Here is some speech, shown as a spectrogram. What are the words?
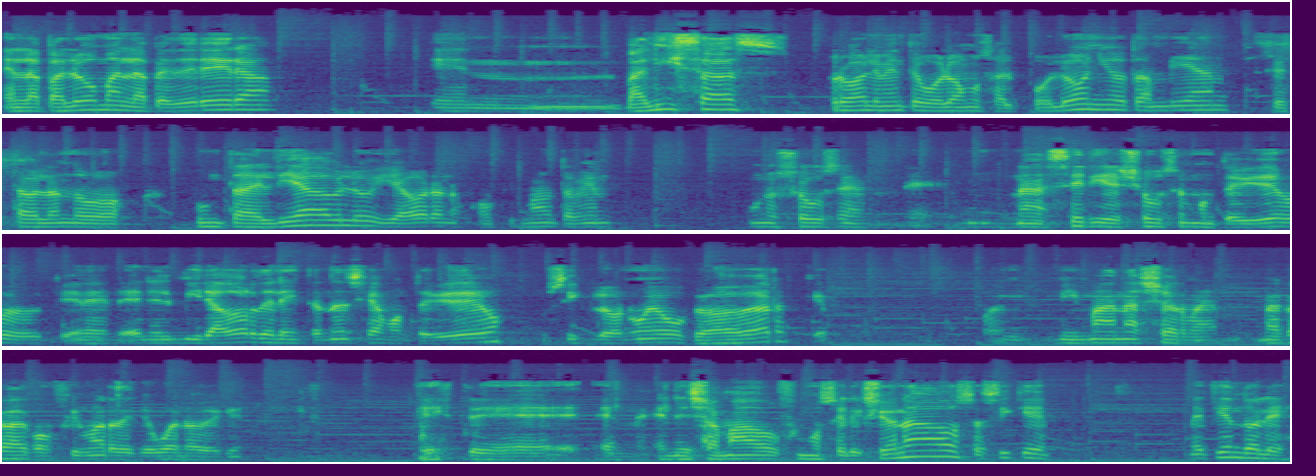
En La Paloma, en La Pedrera, en Balizas, probablemente volvamos al Polonio también, se está hablando Punta del Diablo y ahora nos confirmaron también unos shows en eh, una serie de shows en Montevideo en el, Mirador de la Intendencia de Montevideo, un ciclo nuevo que va a haber, que mi manager me, acaba de confirmar de que bueno, de que este en, el llamado fuimos seleccionados, así que metiéndole,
